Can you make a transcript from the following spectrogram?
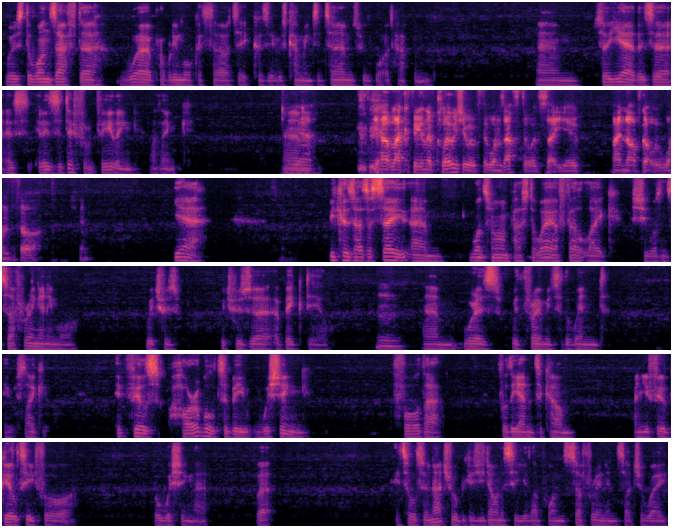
Whereas the ones after were probably more cathartic because it was coming to terms with what had happened. Um, so yeah, there's a it's, it is a different feeling, I think. Um, yeah. You have like a feeling of closure with the ones afterwards that you might not have got with one before? Yeah. Because as I say, um, once my mum passed away, I felt like she wasn't suffering anymore, which was which was a, a big deal. Mm. Um, whereas with Throw Me to the Wind, it was like, it feels horrible to be wishing for that, for the end to come. And you feel guilty for, for wishing that. But it's also natural because you don't want to see your loved ones suffering in such a way.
